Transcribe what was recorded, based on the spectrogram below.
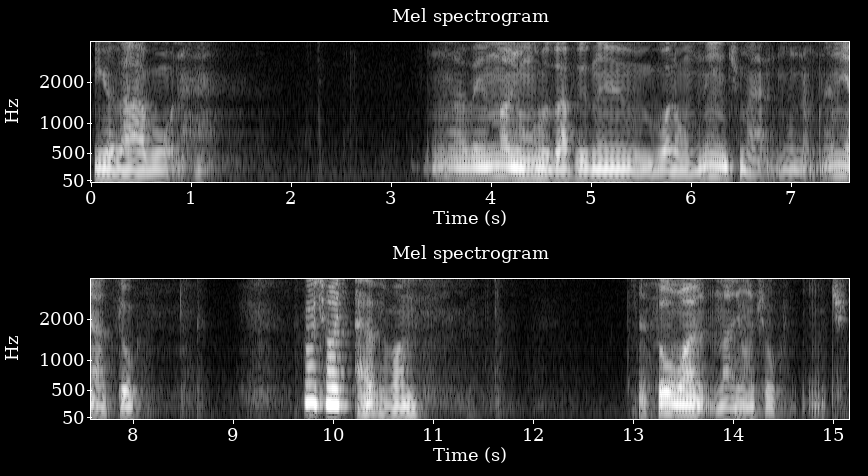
Igazából. én nagyon hozzáfűzni valóm nincs, mert mondom, nem játszok. Úgyhogy ez van. Szóval nagyon sok nincs.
